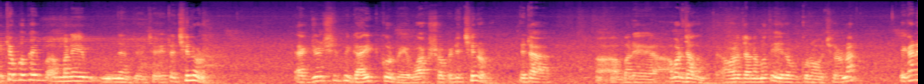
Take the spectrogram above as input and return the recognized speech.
এটা বোধহয় মানে এটা ছিল না। একজন শিল্পী গাইড করবে ওয়ার্কশপ এটা ছিল না। এটা মানে আমার জানা মতে আমার জানা মতে এরকম কোনো ছিল না। এখানে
